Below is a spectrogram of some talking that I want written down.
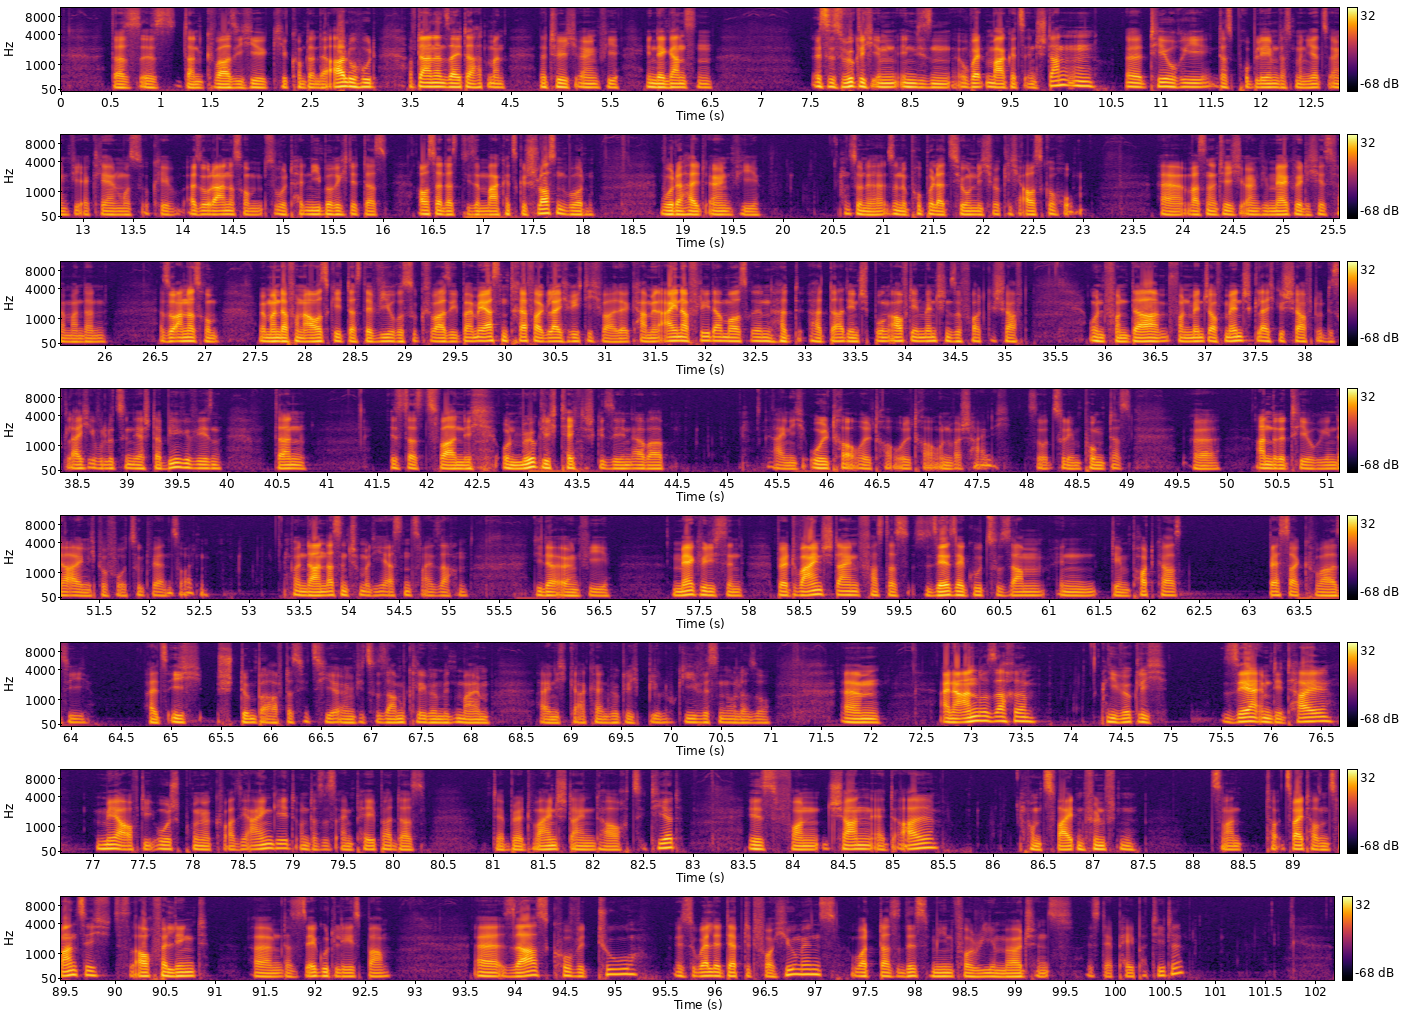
Das ist dann quasi hier, hier kommt dann der Aluhut. Auf der anderen Seite hat man natürlich irgendwie in der ganzen, es ist wirklich in, in diesen Wet Markets entstanden äh, Theorie das Problem, dass man jetzt irgendwie erklären muss, okay, also oder andersrum, es wurde halt nie berichtet, dass, außer dass diese Markets geschlossen wurden, wurde halt irgendwie so eine, so eine Population nicht wirklich ausgehoben. Äh, was natürlich irgendwie merkwürdig ist, wenn man dann, also andersrum, wenn man davon ausgeht, dass der Virus so quasi beim ersten Treffer gleich richtig war. Der kam in einer Fledermaus drin, hat, hat da den Sprung auf den Menschen sofort geschafft und von da, von Mensch auf Mensch gleich geschafft und ist gleich evolutionär stabil gewesen dann ist das zwar nicht unmöglich technisch gesehen, aber eigentlich ultra, ultra, ultra unwahrscheinlich. So zu dem Punkt, dass äh, andere Theorien da eigentlich bevorzugt werden sollten. Von daher, das sind schon mal die ersten zwei Sachen, die da irgendwie merkwürdig sind. Brad Weinstein fasst das sehr, sehr gut zusammen in dem Podcast. Besser quasi als ich stümperhaft das jetzt hier irgendwie zusammenklebe mit meinem eigentlich gar kein wirklich Biologiewissen oder so. Ähm, eine andere Sache, die wirklich sehr im Detail mehr auf die Ursprünge quasi eingeht, und das ist ein Paper, das der Brad Weinstein da auch zitiert, ist von Chan et al. vom 2.5.2020 2020, das ist auch verlinkt, ähm, das ist sehr gut lesbar. Äh, SARS-CoV-2 is well adapted for humans. What does this mean for reemergence? ist der Paper-Titel.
